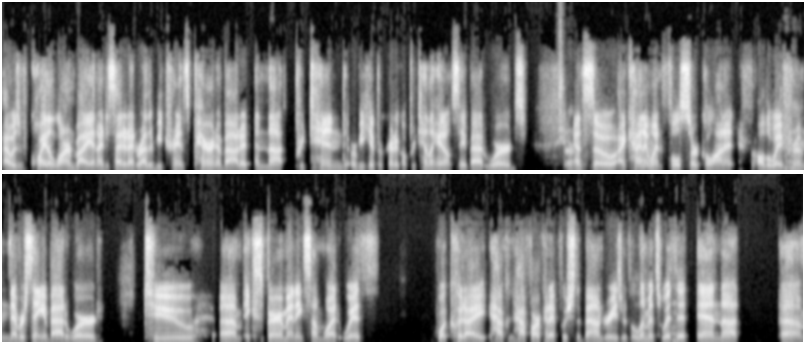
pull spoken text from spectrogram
I was quite alarmed by it, and I decided I'd rather be transparent about it and not pretend or be hypocritical, pretend like I don't say bad words. Sure. And so I kind of went full circle on it, all the way mm-hmm. from never saying a bad word to um, experimenting somewhat with what could I, how how far could I push the boundaries or the limits with mm-hmm. it, and not um,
